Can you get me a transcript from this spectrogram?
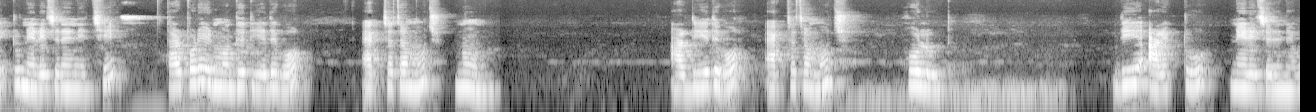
একটু নেড়ে চেড়ে নিচ্ছি। তারপরে এর মধ্যে দিয়ে দেবো এক চা চামচ নুন। আর দিয়ে দেব এক চা চামচ হলুদ। দিয়ে আরেকটু নেড়ে চেড়ে নেব।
